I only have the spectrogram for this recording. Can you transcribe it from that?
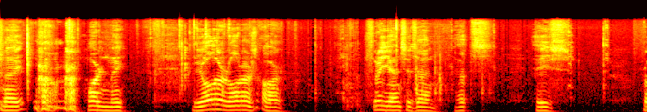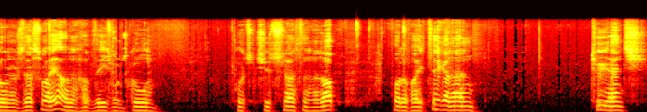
Now, pardon me, the other runners are three inches in. That's these runners this way and I have these ones going which should strengthen it up. But if I take it in two inch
